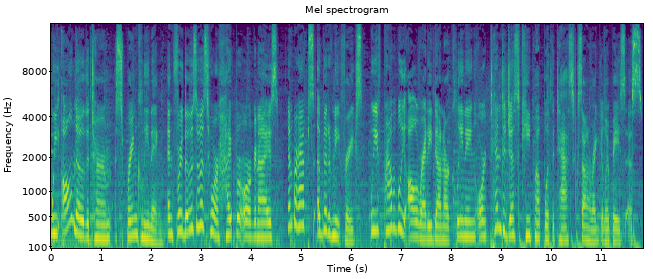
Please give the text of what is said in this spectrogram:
We all know the term spring cleaning, and for those of us who are hyper organized and perhaps a bit of neat freaks, we've probably already done our cleaning or tend to just keep up with the tasks on a regular basis.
